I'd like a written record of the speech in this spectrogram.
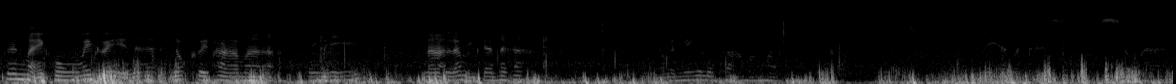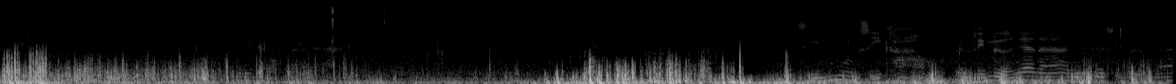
เพื่อน ใหม่คงไม่เคยเห็นนะคะนกเคยพามาตรงนี้นานแล้วเหมือนกันนะคะแต่วันนี้ก็เลยพามาใหม่นี่ค่ะเพื่อนๆดูนะนี่มีดอกแล้วนะคะสีม่วงสีขาวคือสีเหลืองเนี่ยนะอันนี่คือสีเหลืองนะ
